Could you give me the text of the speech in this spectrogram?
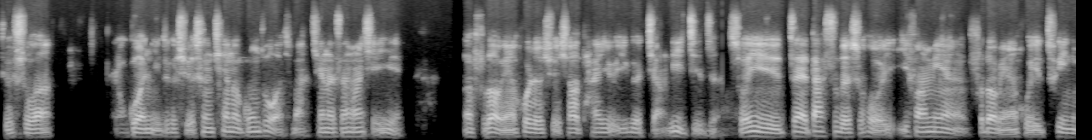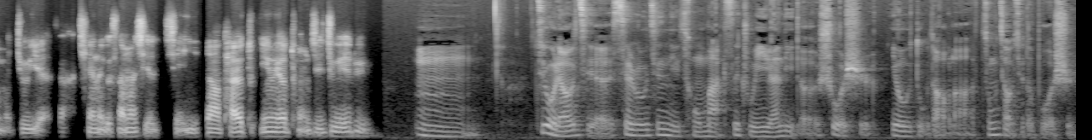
就说如果你这个学生签了工作是吧，签了三方协议。那辅导员或者学校他有一个奖励机制，所以在大四的时候，一方面辅导员会催你们就业，签那个三方协协议，然后他要因为要统计就业率。嗯，据我了解，现如今你从马克思主义原理的硕士又读到了宗教学的博士，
